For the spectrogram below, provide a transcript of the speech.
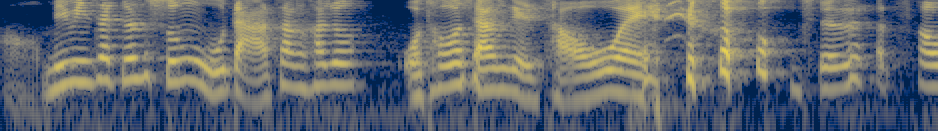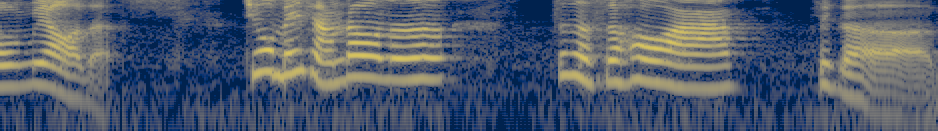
哦，明明在跟孙吴打仗，他说我投降给曹魏。我觉得他超妙的。结果没想到呢，这个时候啊，这个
